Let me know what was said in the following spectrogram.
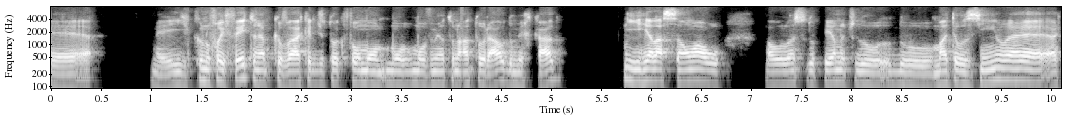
é, e que não foi feito, né, porque o VAR acreditou que foi um, movimento natural do mercado. E em relação ao, ao lance do pênalti do, do Mateuzinho, é,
